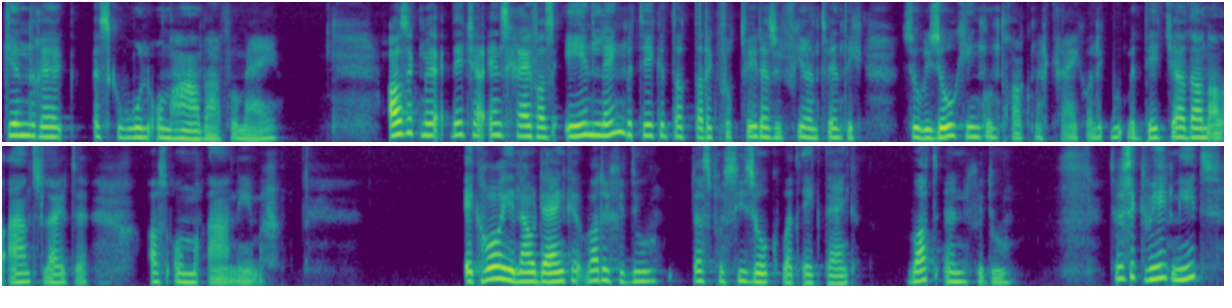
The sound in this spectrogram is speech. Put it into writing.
kinderen is gewoon onhaalbaar voor mij. Als ik me dit jaar inschrijf als eenling, betekent dat dat ik voor 2024 sowieso geen contract meer krijg. Want ik moet me dit jaar dan al aansluiten als onderaannemer. Ik hoor je nou denken, wat een gedoe. Dat is precies ook wat ik denk. Wat een gedoe. Dus ik weet niet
